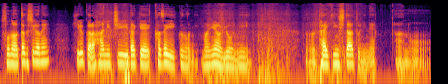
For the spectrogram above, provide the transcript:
その私がね、昼から半日だけ稼ぎ行くのに間に合うように、退勤した後にね、あの、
